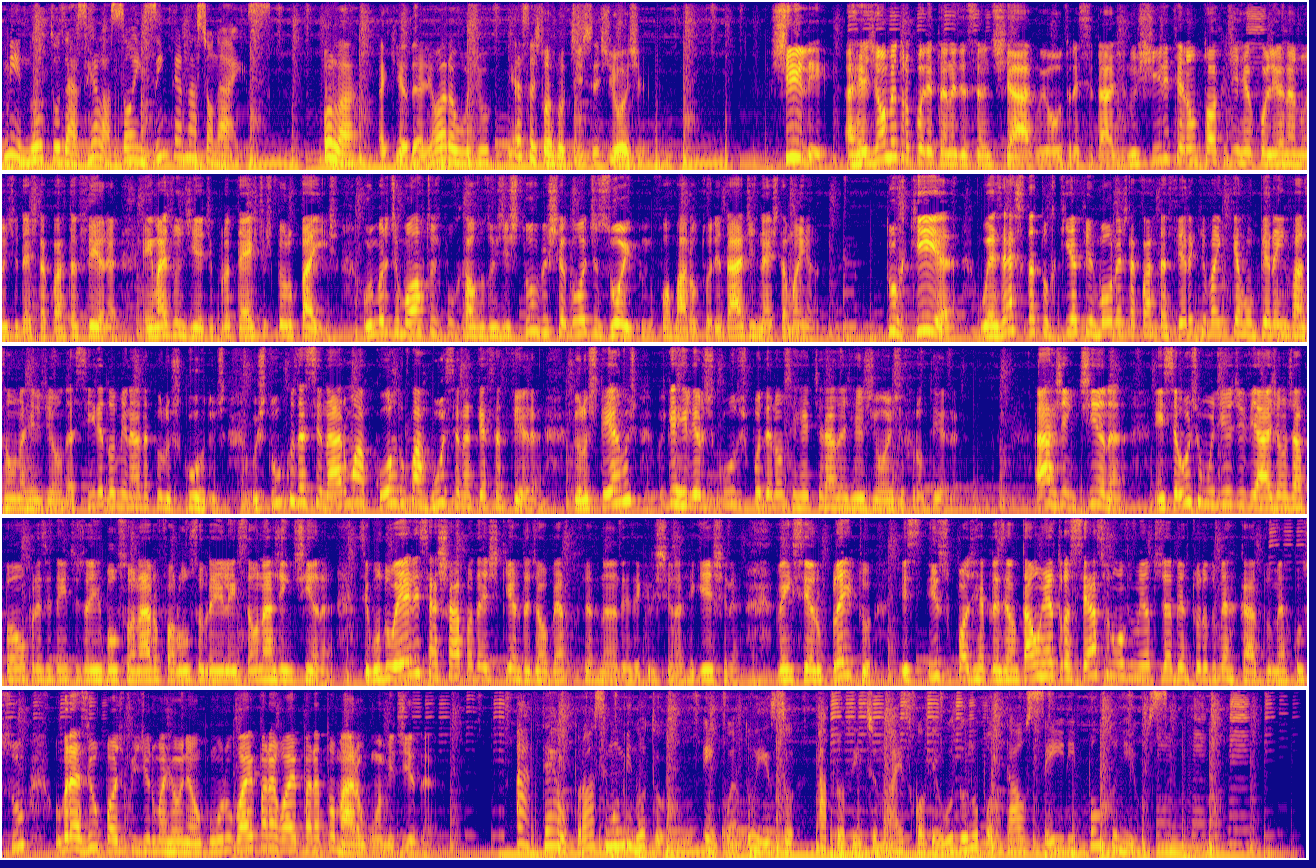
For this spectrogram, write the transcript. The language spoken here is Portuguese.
Minuto das Relações Internacionais. Olá, aqui é Adélio Araújo e essas duas notícias de hoje. Chile. A região metropolitana de Santiago e outras cidades no Chile terão toque de recolher na noite desta quarta-feira, em mais um dia de protestos pelo país. O número de mortos por causa dos distúrbios chegou a 18, informaram autoridades nesta manhã. Turquia. O exército da Turquia afirmou nesta quarta-feira que vai interromper a invasão na região da Síria dominada pelos curdos. Os turcos assinaram um acordo com a Rússia na terça-feira. Pelos termos, os guerrilheiros curdos poderão se retirar das regiões de fronteira. Argentina. Em seu último dia de viagem ao Japão, o presidente Jair Bolsonaro falou sobre a eleição na Argentina. Segundo ele, se a chapa da esquerda de Alberto Fernandes e Cristina Kirchner vencer o pleito, isso pode representar um retrocesso no movimento de abertura do mercado do Mercosul. O Brasil pode pedir uma reunião com Uruguai e Paraguai para tomar alguma medida. Até o próximo minuto. Enquanto isso, aproveite mais conteúdo no portal seire.news.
